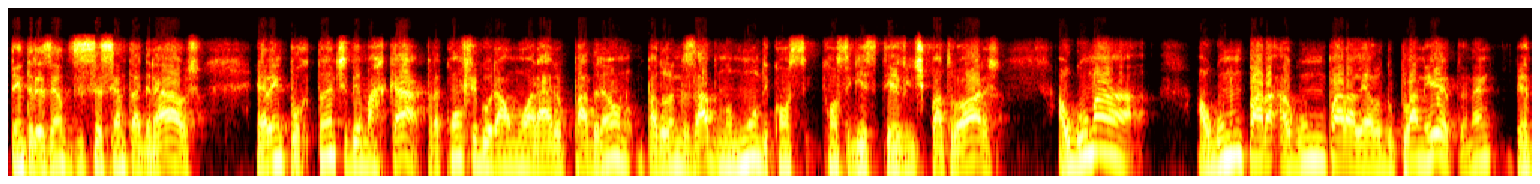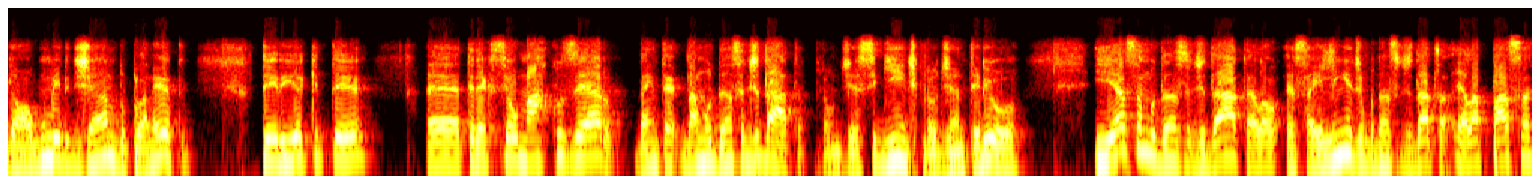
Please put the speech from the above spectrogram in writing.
tem 360 graus, era importante demarcar para configurar um horário padrão, padronizado no mundo e cons conseguisse ter 24 horas, alguma algum, para, algum paralelo do planeta, né? Perdão, algum meridiano do planeta teria que ter é, teria que ser o marco zero da, da mudança de data para um dia seguinte, para o dia anterior. E essa mudança de data, ela, essa linha de mudança de data, ela passa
